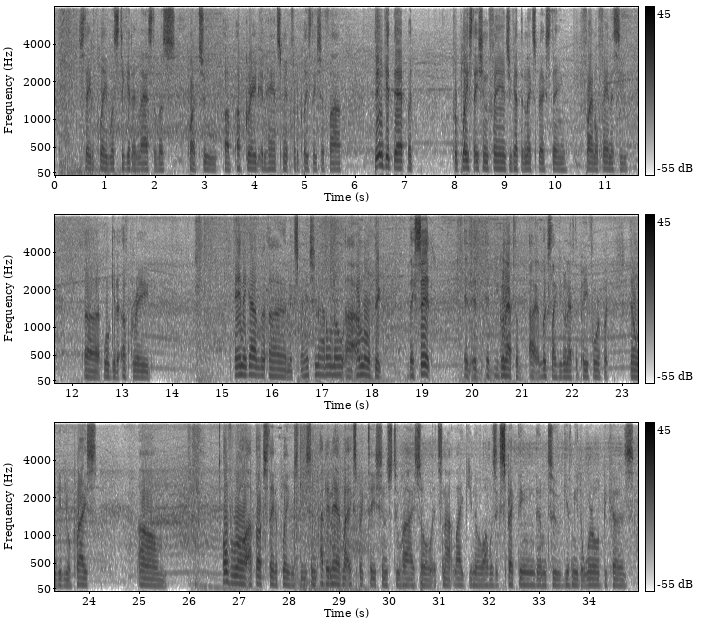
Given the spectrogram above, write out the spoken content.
state of play was to get a Last of Us Part Two upgrade enhancement for the PlayStation Five. Didn't get that, but for PlayStation fans, you got the next best thing. Final Fantasy uh, will get an upgrade and they got uh, an expansion. I don't know. Uh, I don't know if they they said it, it, it, you're gonna have to. Uh, it looks like you're gonna have to pay for it, but they don't give you a price. Um, overall, I thought State of Play was decent. I didn't have my expectations too high, so it's not like you know I was expecting them to give me the world because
